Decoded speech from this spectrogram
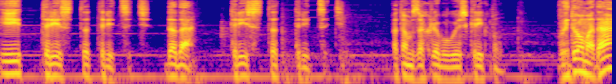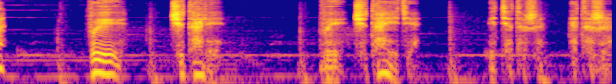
И 330. Да-да, 330. Потом, захлебываясь, крикнул. «Вы дома, да? Вы читали? Вы читаете? Ведь это же, это же...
